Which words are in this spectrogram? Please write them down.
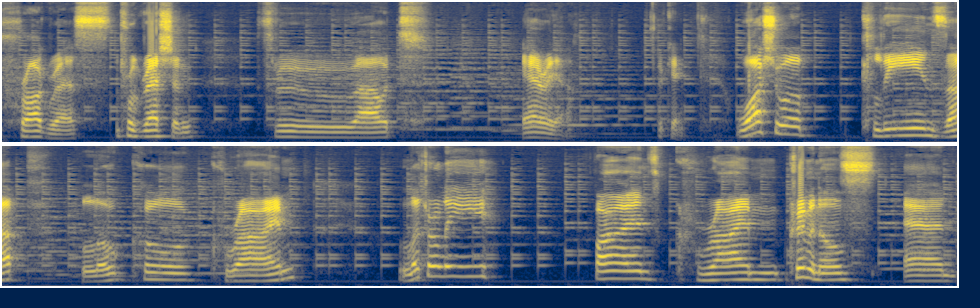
progress progression throughout area. Okay. Woshua cleans up local crime. Literally finds crime criminals and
